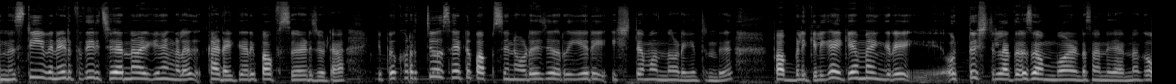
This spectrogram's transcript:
ഇന്ന് സ്റ്റീവനെ എടുത്ത് തിരിച്ചു വരുന്ന വഴിക്ക് ഞങ്ങൾ കടയിൽ കയറി പപ്സ് മേടിച്ചോട്ടാ. ഇപ്പൊ കുറച്ച് ദിവസമായിട്ട് പപ്സിനോട് ചെറിയൊരു ഇഷ്ടം വന്നു തുടങ്ങിയിട്ടുണ്ട്. പബ്ലിക്കിൽ കഴിക്കാൻ ഭയങ്കര ഒട്ടും ഇഷ്ടമില്ലാത്ത ഒരു സംഭവമാണ് സന്നിചാരനൊക്കെ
